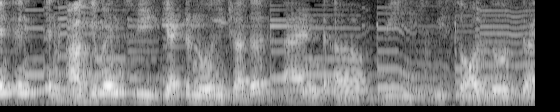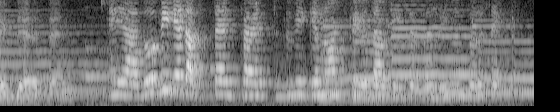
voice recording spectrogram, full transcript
In, in, in arguments we get to know each other and uh, we we solve those right there then Yeah, though we get upset, but we cannot stay without each other even for a second.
